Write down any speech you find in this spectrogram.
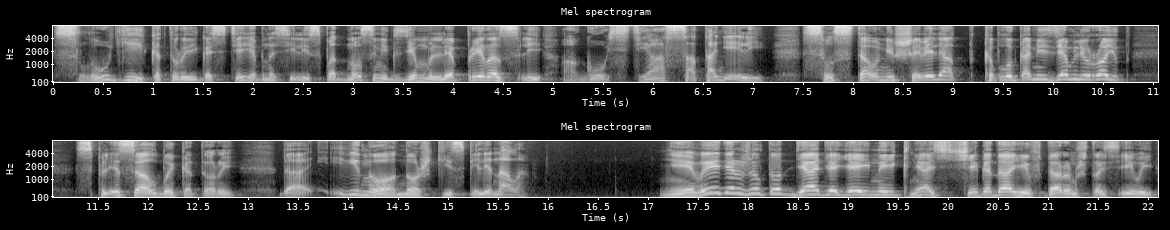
Слуги, которые гостей обносили с подносами к земле, приросли, а гости осатанели, суставами шевелят, каблуками землю роют. Сплясал бы который, да и вино ножки спеленало. Не выдержал тот дядя ейный князь Чегадаев, даром что сивый,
